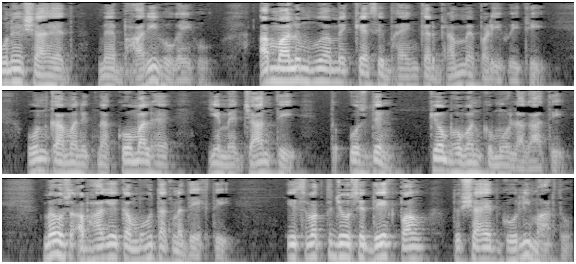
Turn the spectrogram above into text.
उन्हें शायद मैं भारी हो गई हूँ। अब मालूम हुआ मैं कैसे भयंकर भ्रम में पड़ी हुई थी। उनका मन इतना कोमल है, ये मैं जानती तो उस दिन क्यों भुवन को मुँह लगाती? मैं उस अभागे का मुँह तक न देखती। इस वक्त जो उसे देख पाऊँ तो शायद गोली मार दूँ।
